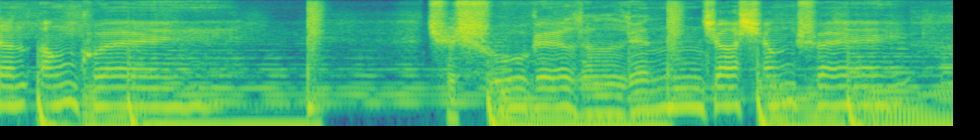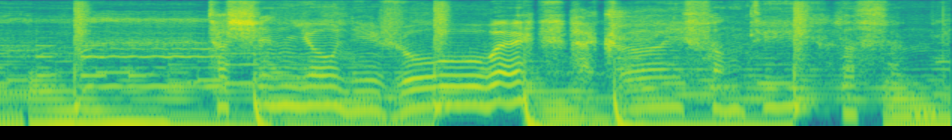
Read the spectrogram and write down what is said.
山昂贵，却输给了廉价香水。它先由你入味，还可以放低了分贝。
